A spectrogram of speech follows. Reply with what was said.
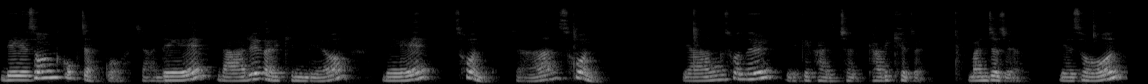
내 손 꼭 잡고, 자, 내, 나를 가리키면 돼요. 내 손, 자, 손. 양손을 이렇게 가르쳐, 가리켜줘요. 만져줘요. 내 손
